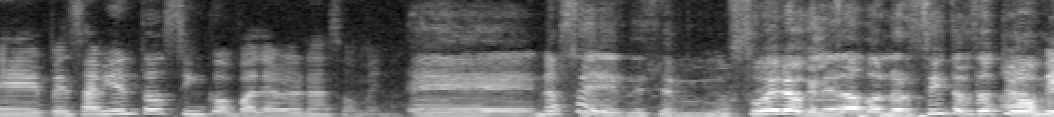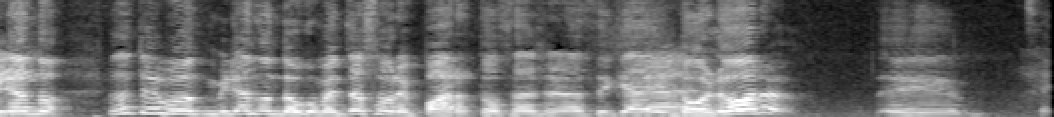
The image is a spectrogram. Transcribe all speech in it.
eh, pensamientos, cinco palabras o menos. Eh, no sé, dice un No sé. suero que le da dolorcito. Nosotros estuvimos mí- mirando, nosotros estuvimos mirando un documental sobre partos ayer, así que hay dolor. eh, Sí.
